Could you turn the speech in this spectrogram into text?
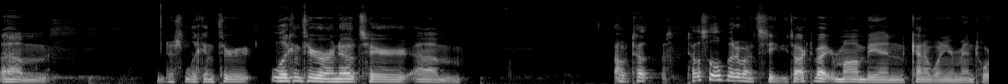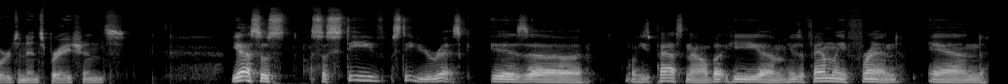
Um, just looking through looking through our notes here. Um, oh, tell tell us a little bit about Steve. You talked about your mom being kind of one of your mentors and inspirations. Yeah. So so Steve Steve Urisk is uh well he's passed now, but he um, he was a family friend, and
